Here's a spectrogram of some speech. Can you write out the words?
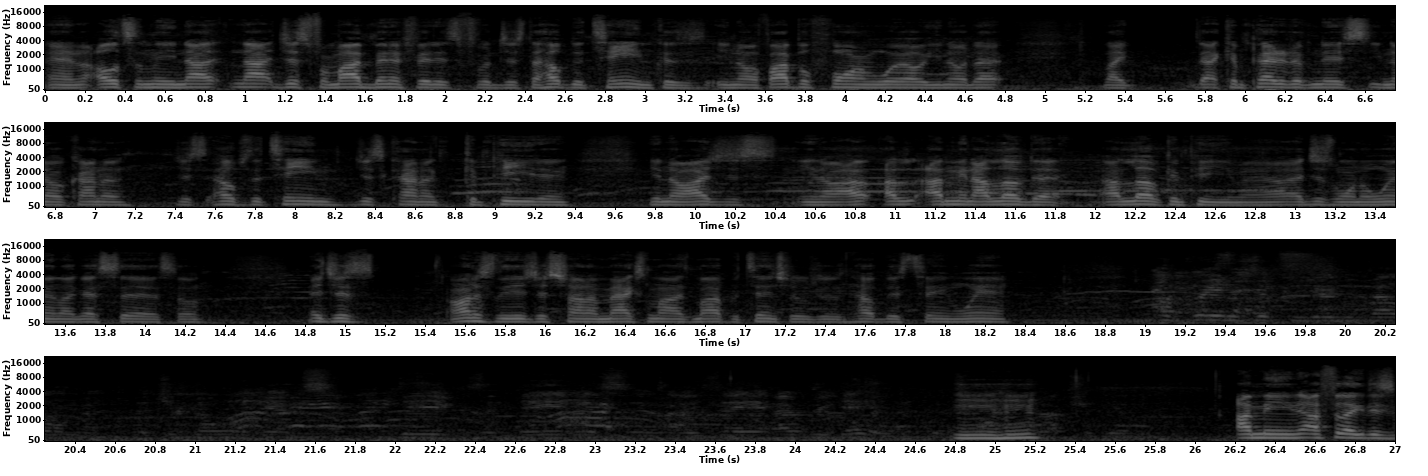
And ultimately, not not just for my benefit, it's for just to help the team. Because you know, if I perform well, you know that like that competitiveness, you know, kind of just helps the team just kind of compete. And you know, I just you know, I, I I mean, I love that. I love competing, man. I just want to win, like I said. So it just honestly, it's just trying to maximize my potential to help this team win. How great is it for your development that you're going against Diggs and Davis and Isaiah every day like this? Mhm. I mean, I feel like this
